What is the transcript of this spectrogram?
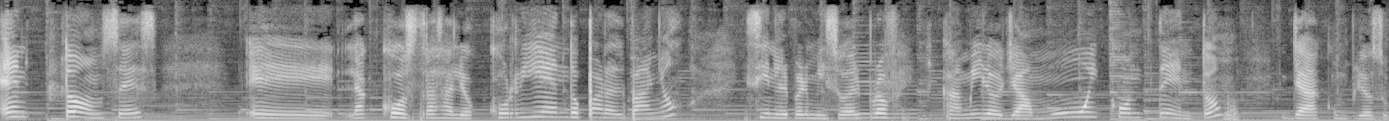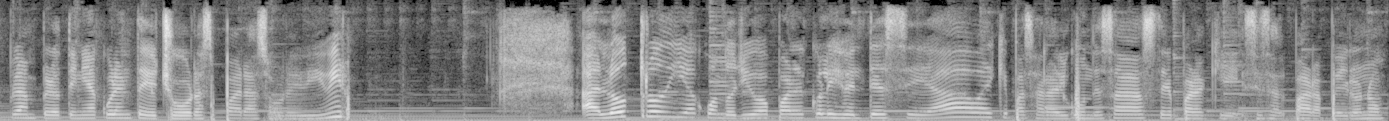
Entonces eh, la costra salió corriendo para el baño sin el permiso del profe. Camilo ya muy contento, ya cumplió su plan, pero tenía 48 horas para sobrevivir. Al otro día, cuando yo iba para el colegio, él deseaba que pasara algún desastre para que se salvara, pero no.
